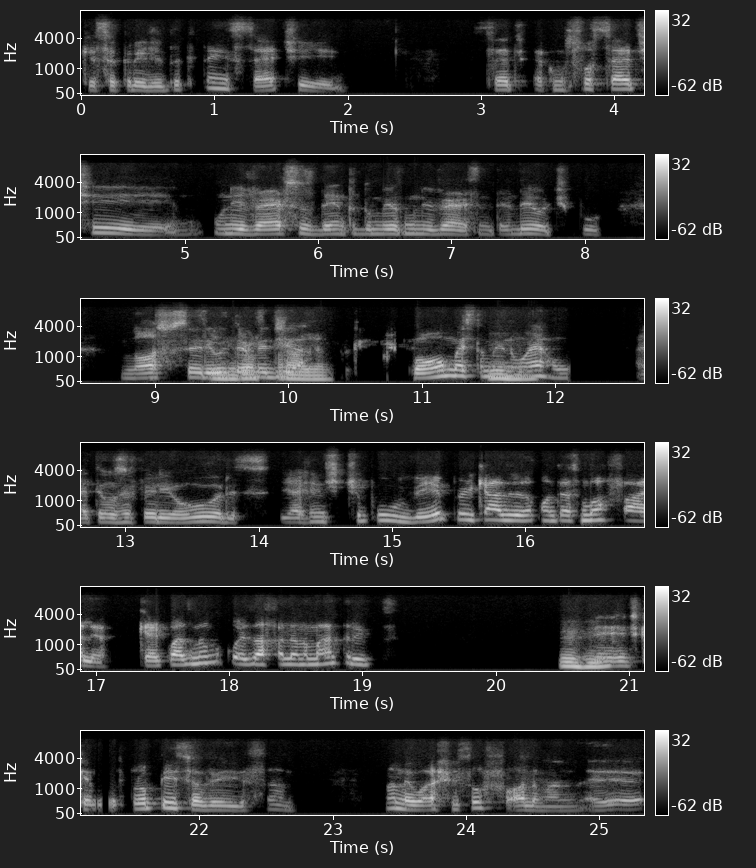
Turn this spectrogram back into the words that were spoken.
que você acredita que tem sete, sete. É como se fosse sete universos dentro do mesmo universo, entendeu? Tipo, nosso seria Sim, o intermediário. Bom, mas também uhum. não é ruim. Aí tem os inferiores, e a gente, tipo, vê porque às vezes acontece uma falha, que é quase a mesma coisa a falha na Matrix. Uhum. Tem gente que é muito propício a ver isso, sabe? Mano, eu acho isso foda, mano. É,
